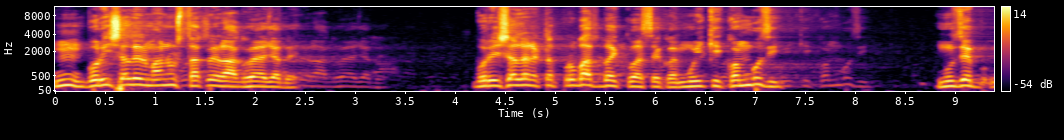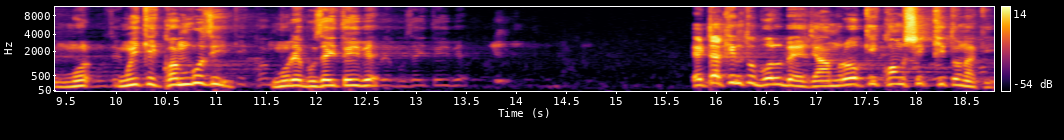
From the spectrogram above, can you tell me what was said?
হুম, বরিশালের মানুষ থাকলে রাগ হয়ে যাবে। বরিশালের একটা প্রবাদ বাক্য আছে, কয়, মুই কি কম বুঝি? মুজে মুই কি কম বুঝি? মুরে বুঝাইতে এটা কিন্তু বলবে যে আমরাও কি কম শিক্ষিত নাকি?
